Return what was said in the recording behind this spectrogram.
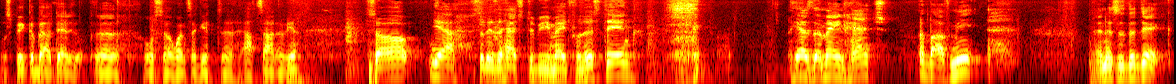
We'll speak about that uh, also once I get uh, outside of here. So, yeah, so there's a hatch to be made for this thing. Here's the main hatch above me and this is the deck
